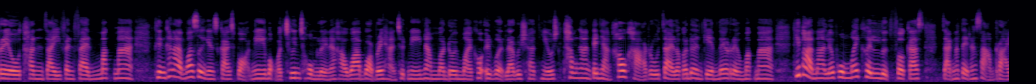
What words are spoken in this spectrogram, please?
เร็วทันใจแฟนๆ มาก ๆ ถึงขนาดว่าสื่ออย่าง Sky Sport นี่บอกว่าชื่นชมเลยนะคะ ว่าบอร์ดบริหารชุดนี้นำมาโดย Michael Edwards และ Richard Hughes ทำงานกันอย่างเข้าขารู้ใจแล้วก็เดินเกมได้เร็วมากๆ ที่ผ่านมาเลี้ยวภูมิไม่เคยหลุดโฟกัสจากนักเตะทั้ง3ราย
